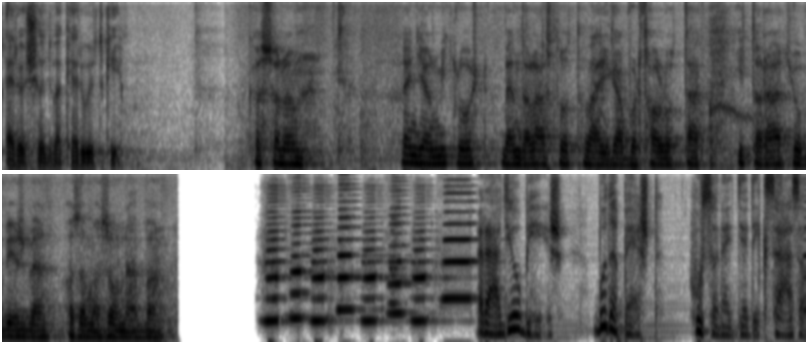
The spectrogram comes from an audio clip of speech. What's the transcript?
erősödve került ki. Köszönöm. Lengyel Miklóst, Benda Lászlót, Vályi Gábort hallották itt a Rádióbésben, az Amazonában. Rádió Bézs, Budapest, 21. század.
